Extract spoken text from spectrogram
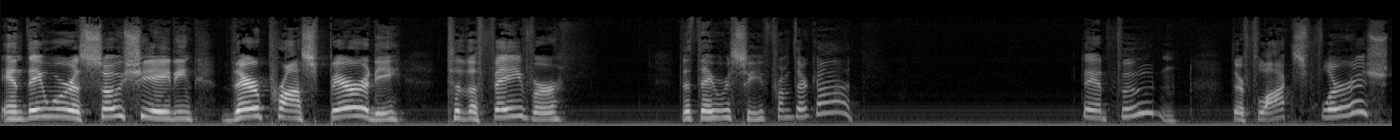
and they were associating their prosperity to the favor that they received from their God. They had food and their flocks flourished.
